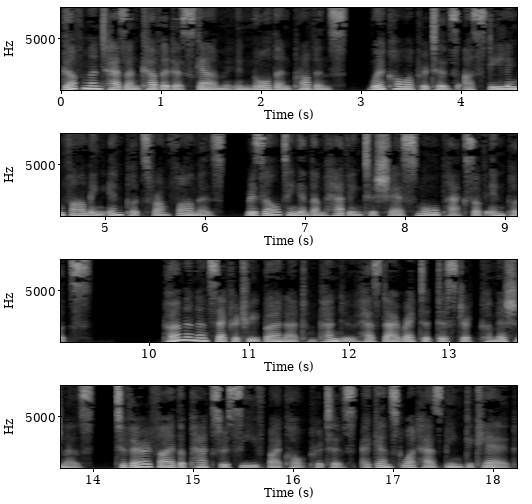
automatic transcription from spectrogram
Government has uncovered a scam in Northern Province, where cooperatives are stealing farming inputs from farmers, resulting in them having to share small packs of inputs. Permanent Secretary Bernard Mpandu has directed district commissioners to verify the packs received by cooperatives against what has been declared,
